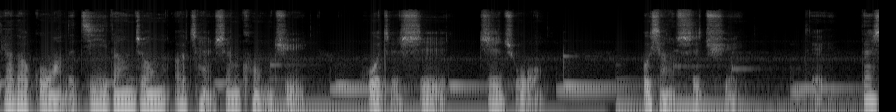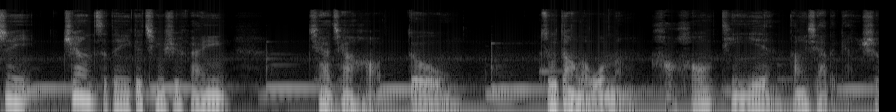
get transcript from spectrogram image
跳到过往的记忆当中，而产生恐惧，或者是执着，不想失去。对，但是这样子的一个情绪反应，恰恰好都。阻挡了我们好好体验当下的感受。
